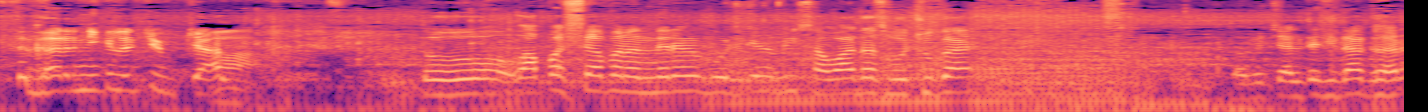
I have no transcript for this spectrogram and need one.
तो घर निकले चुपचाप। हाँ। तो वापस से अपन अंधेरे में पहुँच गए अभी सवा दस हो चुका है। तो अभी चलते सीधा घर।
